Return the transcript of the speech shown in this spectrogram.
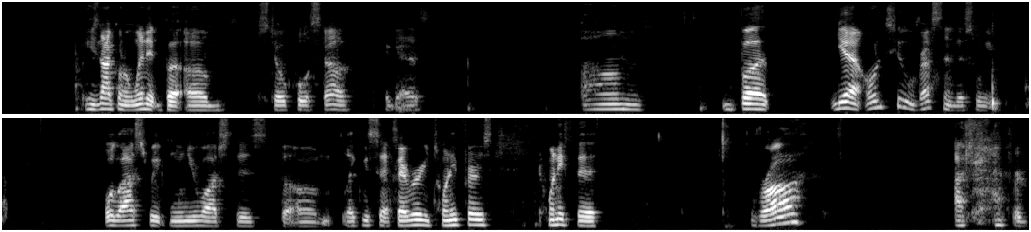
he's not going to win it, but um, still cool stuff, I guess. Um, but yeah, on to wrestling this week or last week when you watched this. But um, like we said, February twenty first, twenty fifth, Raw. I, I for,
